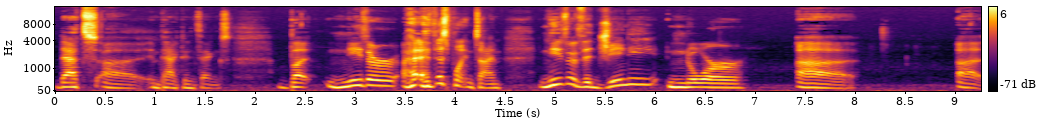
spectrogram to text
that's uh, impacting things. But neither at this point in time, neither the genie nor uh, uh,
